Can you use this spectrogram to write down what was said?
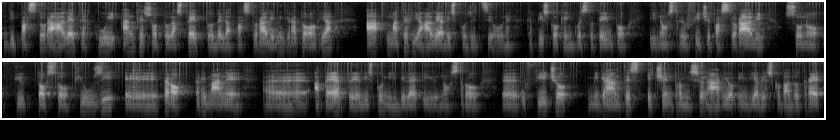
di pastorale per cui anche sotto l'aspetto della pastorale migratoria ha materiale a disposizione. Capisco che in questo tempo i nostri uffici pastorali sono piuttosto chiusi, eh, però rimane eh, aperto e disponibile il nostro eh, ufficio Migrantes e Centro Missionario in via Vescovado 3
